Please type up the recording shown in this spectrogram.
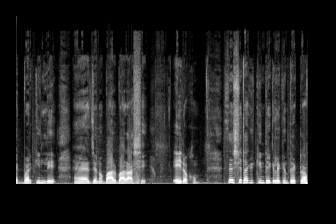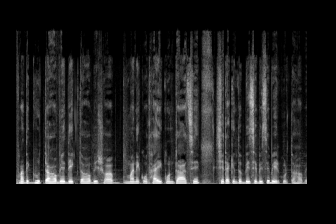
একবার কিনলে যেন বারবার আসে। এই রকম সে সেটাকে কিনতে গেলে কিন্তু একটু আপনাদের ঘুরতে হবে, দেখতে হবে সব মানে কোথায় কোনটা আছে, সেটা কিন্তু বেছে বেছে বের করতে হবে।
